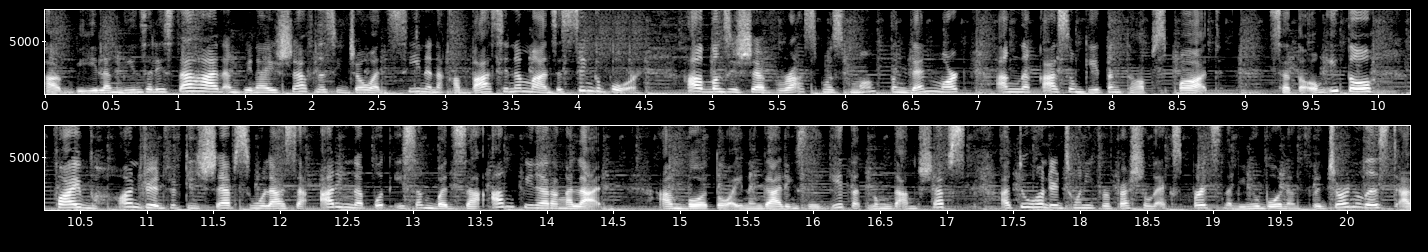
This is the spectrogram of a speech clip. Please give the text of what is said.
kabilang din sa listahan ang Pinay chef na si Joan C na nakabase naman sa Singapore, habang si Chef Rasmus Monk ng Denmark ang nakasungkit ng top spot. Sa taong ito, 550 chefs mula sa 61 bansa ang pinarangalan. Ang boto ay nanggaling sa higit 300 chefs at 220 professional experts na binubuo ng food journalist at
